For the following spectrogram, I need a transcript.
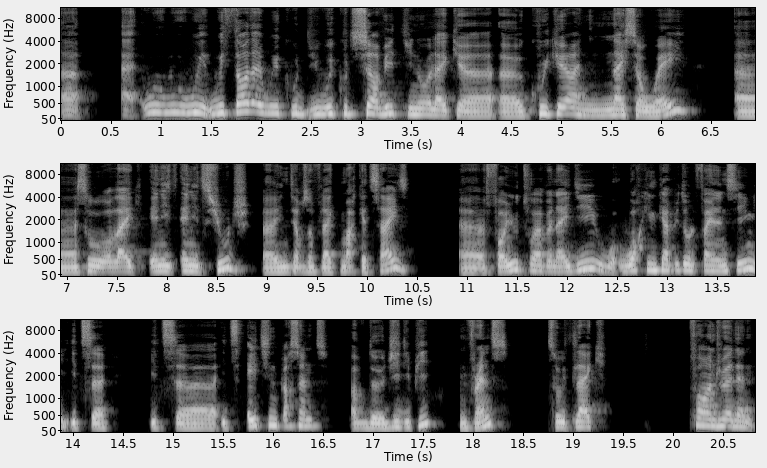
uh, uh we, we thought that we could we could serve it you know like a, uh, uh, quicker and nicer way. Uh, so like and it and it's huge uh, in terms of like market size. Uh, for you to have an idea working capital financing it's uh, it's it's 18% of the gdp in france. So it's like 400 and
